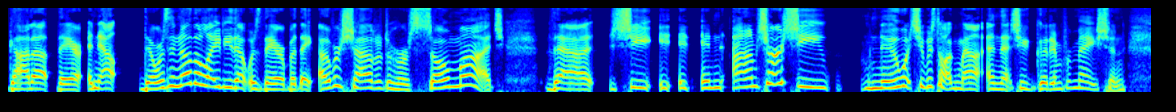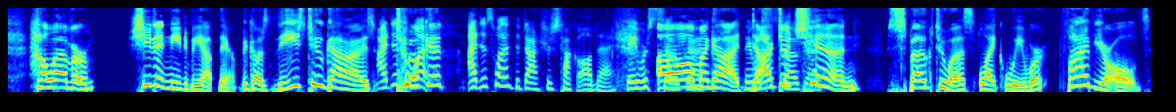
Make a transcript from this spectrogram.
got up there. And now there was another lady that was there, but they overshadowed her so much that she, it, it- and I'm sure she knew what she was talking about and that she had good information. However, she didn't need to be up there because these two guys I just took want, it. I just wanted the doctors to talk all day. They were so. oh good. my God. They Dr. so. Chen spoke to us like we were five year olds.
